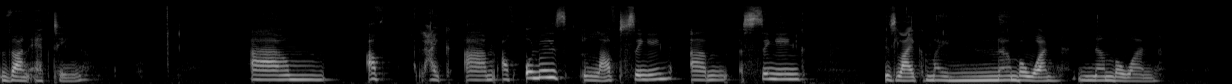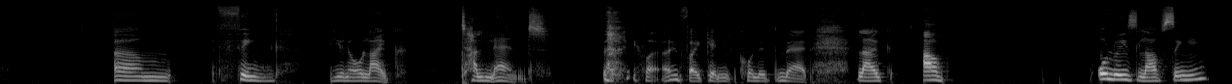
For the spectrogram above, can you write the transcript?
than acting. Um, I've like um, I've always loved singing. Um, singing is like my number one, number one um, thing. You know, like talent if I if I can call it that. Like I've always loved singing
